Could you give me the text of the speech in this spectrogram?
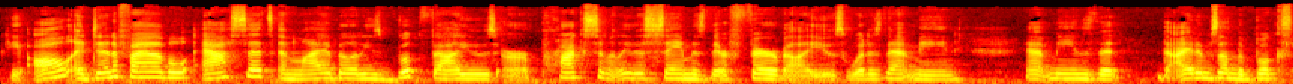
Okay, all identifiable assets and liabilities book values are approximately the same as their fair values. What does that mean? That means that the items on the books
